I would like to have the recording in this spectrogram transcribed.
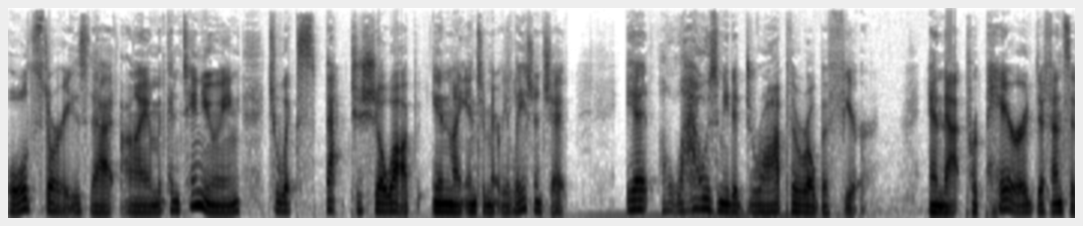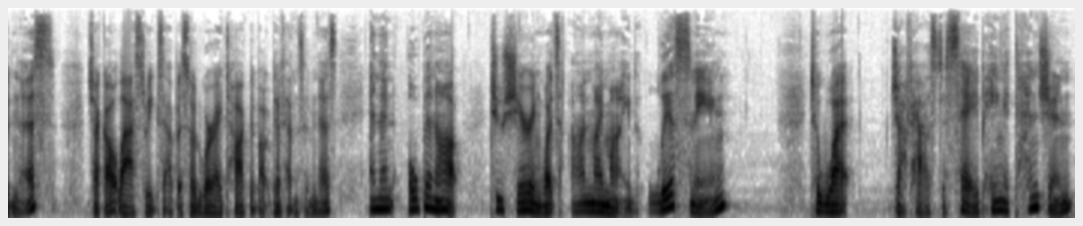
old stories that I'm continuing to expect to show up in my intimate relationship, it allows me to drop the rope of fear and that prepared defensiveness. Check out last week's episode where I talked about defensiveness and then open up to sharing what's on my mind, listening to what Jeff has to say, paying attention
